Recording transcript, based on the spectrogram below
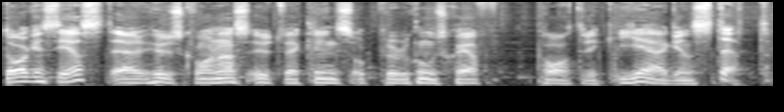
Dagens gäst är Husqvarnas utvecklings och produktionschef Patrik Jägenstedt.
